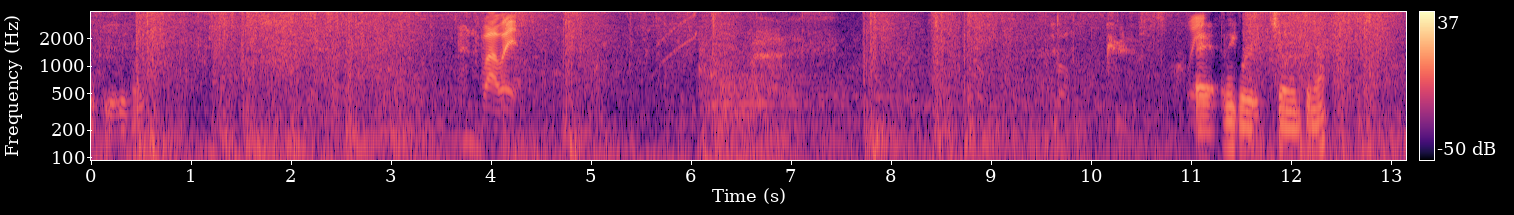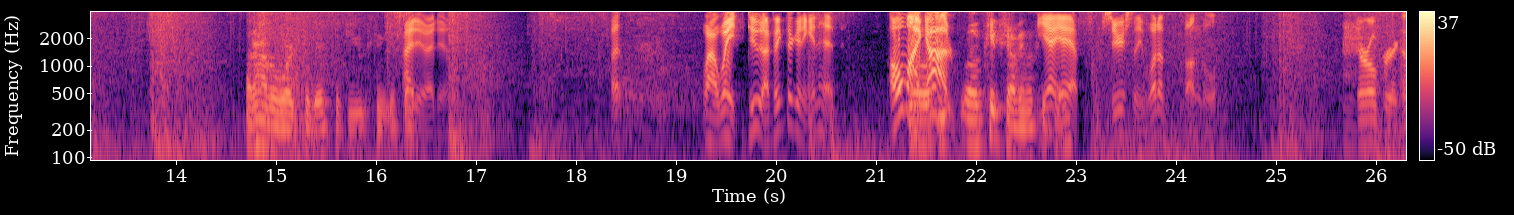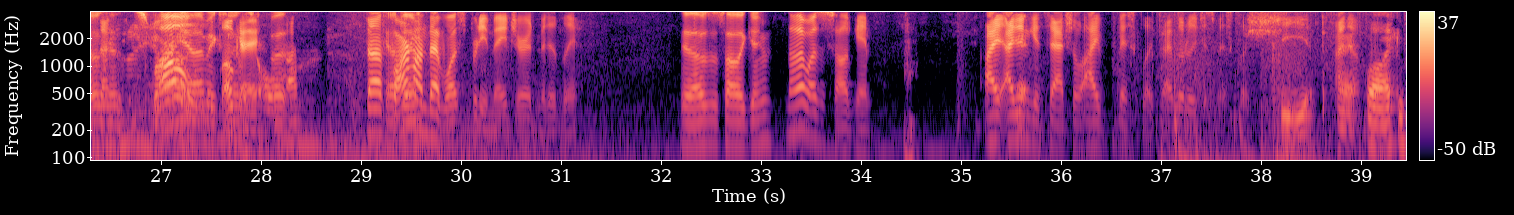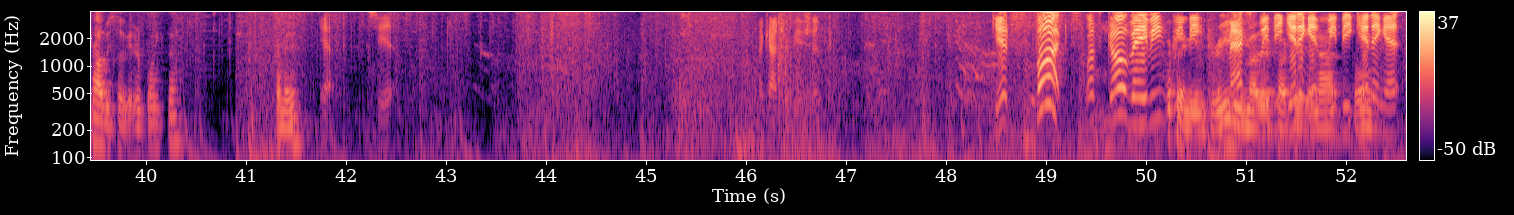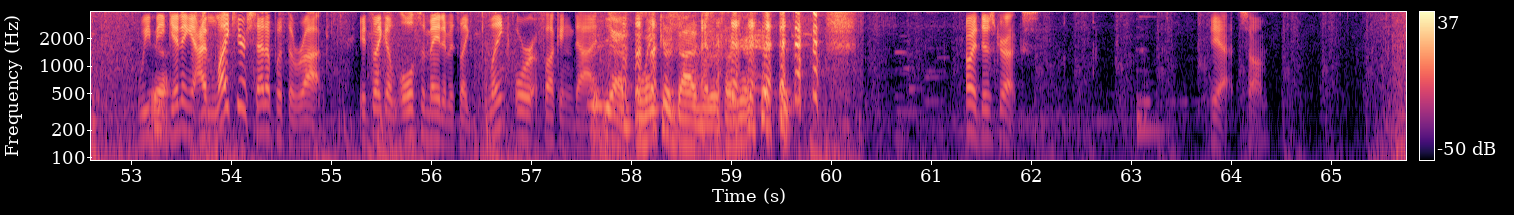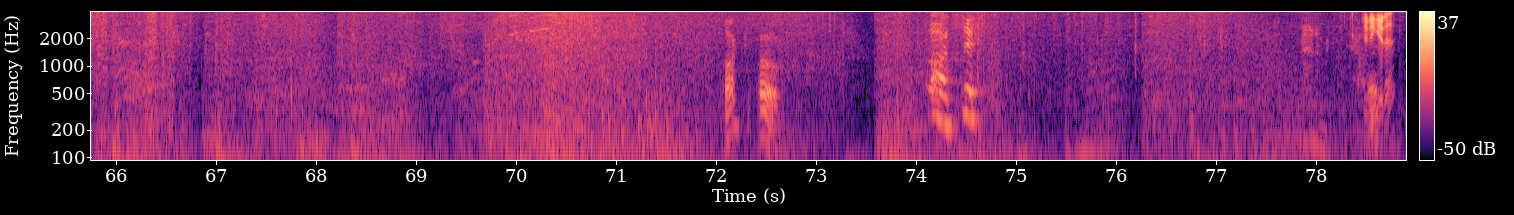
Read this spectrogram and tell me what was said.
Yeah, really hard. Wow, wait. Wait. Alright, I think we're chilling for now. I don't have a word for this if you can get that. I do, I do. What? Wow, wait, dude, I think they're getting in hit. Oh my Well, god! Well, let's keep shoving. Let's keep Yeah, yeah, shoving. yeah, seriously, what a bungle. They're over Oh, extended. yeah, smart. Oh, yeah, that makes oh, okay. sense. But, The Yeah, farm damn. on them was pretty major, admittedly. yeah, that was a solid game. No, that was a solid game. I, I didn't get satchel, I misclicked. I literally just misclicked. Shit. I Alright, know. Well, I can probably still get her blink though. Come in. Yeah. See it? My contribution. Get fucked! Let's go, baby! We be, you greedy Max, we be motherfucker, getting it, they're we be getting it. We be Yeah. getting it. I like your setup with the rock. It's like an ultimatum. It's like blink or fucking die. Yeah, blink or die, motherfucker. Oh wait, there's Grux. Yeah, saw him. Fuck. Oh. Oh, assist. Did you get it?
